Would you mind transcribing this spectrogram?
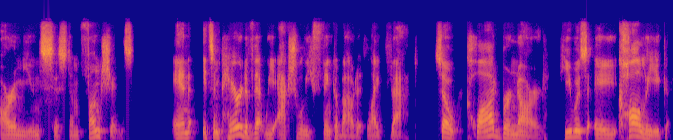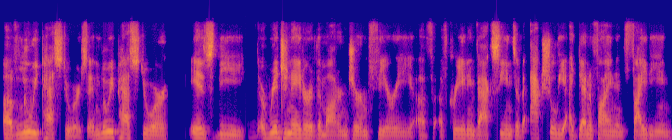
our immune system functions. And it's imperative that we actually think about it like that. So, Claude Bernard, he was a colleague of Louis Pasteur's, and Louis Pasteur is the originator of the modern germ theory of, of creating vaccines, of actually identifying and fighting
